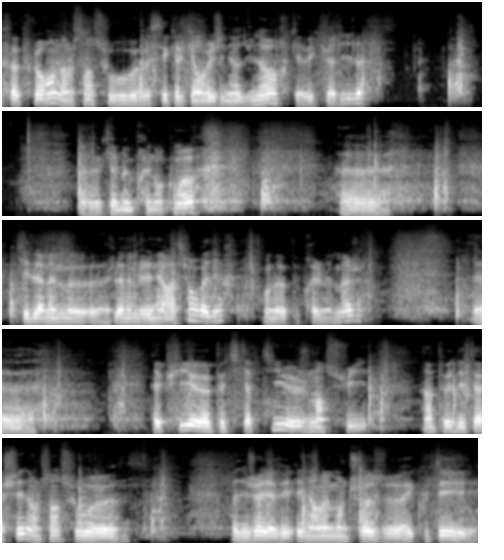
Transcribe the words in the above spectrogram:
Fab Florent, dans le sens où euh, c'est quelqu'un originaire du Nord, qui a vécu à Lille, qui a le même prénom que moi, qui est de la même génération, on va dire, on a à peu près le même âge. Euh, et puis euh, petit à petit, euh, je m'en suis un peu détaché dans le sens où bah, déjà il y avait énormément de choses à écouter et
